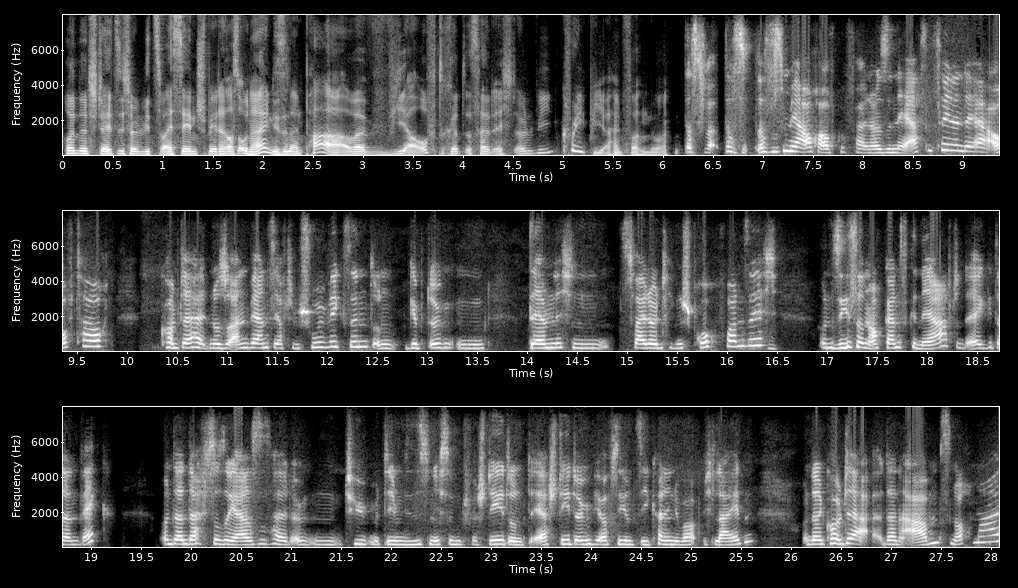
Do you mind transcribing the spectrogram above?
Und dann stellt sich irgendwie zwei Szenen später raus, oh nein, die sind ein Paar, aber wie er auftritt, ist halt echt irgendwie creepy einfach nur. Das, das, das ist mir auch aufgefallen. Also in der ersten Szene, in der er auftaucht, kommt er halt nur so an, während sie auf dem Schulweg sind und gibt irgendeinen dämlichen, zweideutigen Spruch von sich. Und sie ist dann auch ganz genervt und er geht dann weg. Und dann dachte ich so, ja, das ist halt irgendein Typ, mit dem die sich nicht so gut versteht und er steht irgendwie auf sie und sie kann ihn überhaupt nicht leiden. Und dann kommt er dann abends nochmal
